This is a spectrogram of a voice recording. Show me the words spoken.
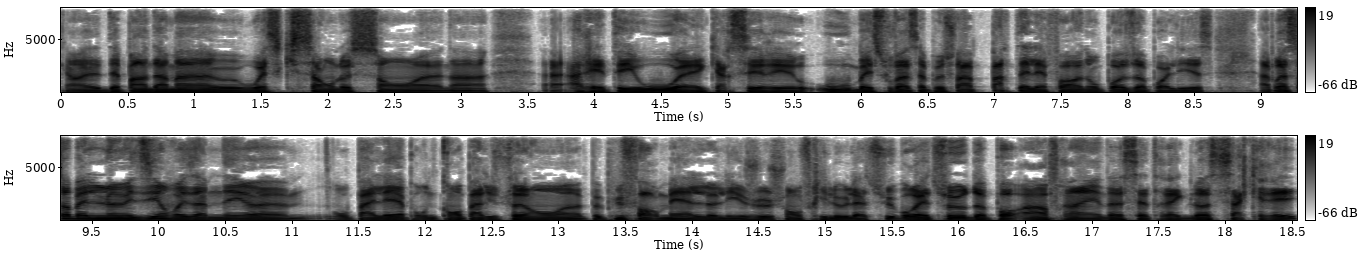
quand, euh, dépendamment où est-ce qu'ils sont, là, s'ils sont arrêtés où, incarcérés où, ben souvent ça peut se faire par téléphone au poste de police. Après ça, ben lundi, on va les amener au palais pour une comparution un peu plus formelle. Les juges sont frileux là-dessus pour être sûr de pas enfreindre cette règle-là sacrée.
